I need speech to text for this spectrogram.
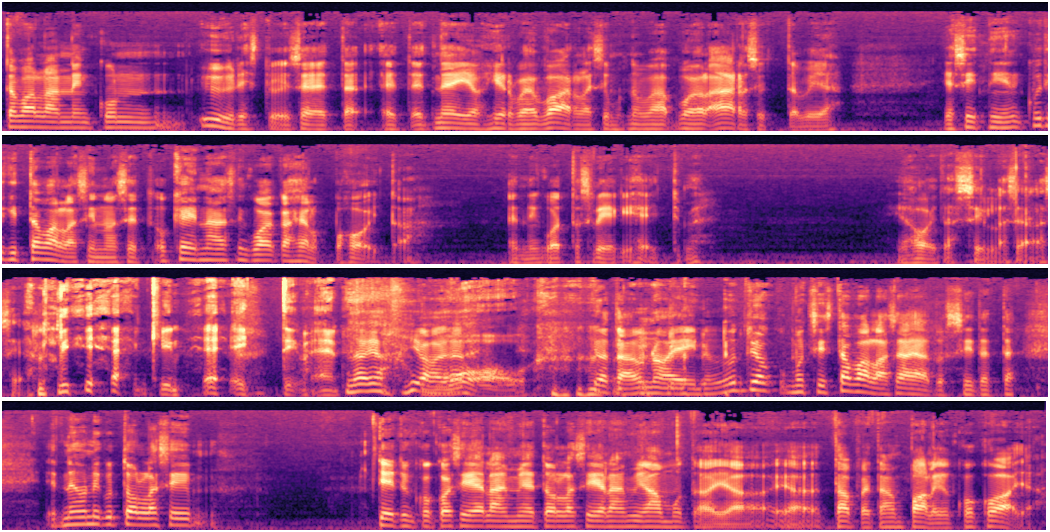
tavallaan niinku yhdistyy se, että et, et ne ei ole hirveän vaarallisia, mutta ne voi olla ärsyttäviä. Ja sitten niin kuitenkin tavallaan siinä on se, että okei, nämä olisi niinku aika helppo hoitaa. Että niinku ottaisi riekiheittimen ja hoitaa sillä se asia. Liekin heittimen. No joo, joo, wow. joo. Jotain, no ei, mutta mut siis tavallaan se ajatus siitä, että, että ne on niinku tollaisia tietyn kokoisia eläimiä, tollaisia eläimiä ammutaan ja, ja tapetaan paljon koko ajan.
